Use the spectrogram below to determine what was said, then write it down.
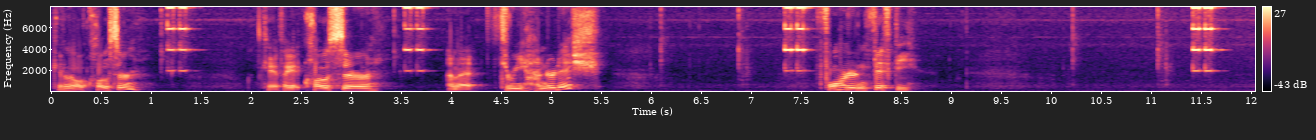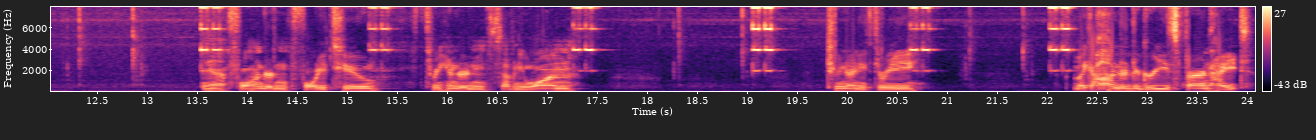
Get a little closer. Okay, if I get closer, I'm at 300-ish. 450. Yeah, 442, 371. 293, like 100 degrees Fahrenheit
